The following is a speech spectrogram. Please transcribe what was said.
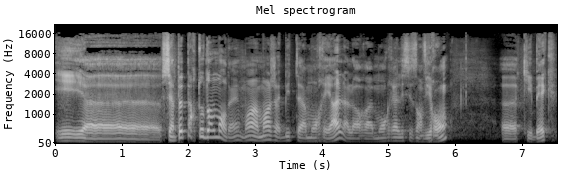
Et euh, c'est un peu partout dans le monde. Hein. Moi, moi j'habite à Montréal, alors Montréal et ses environs, euh, Québec,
